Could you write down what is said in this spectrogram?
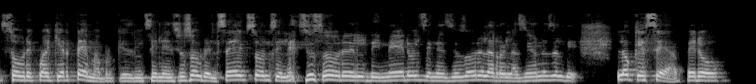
sobre cualquier tema, porque el silencio sobre el sexo, el silencio sobre el dinero, el silencio sobre las relaciones, el lo que sea, pero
